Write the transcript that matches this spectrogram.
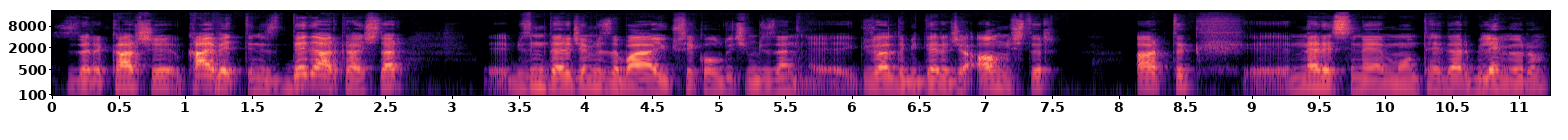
sizlere karşı. Kaybettiniz dedi arkadaşlar. Ee, Bizim derecemiz de bayağı yüksek olduğu için bizden e, güzel de bir derece almıştır. Artık e, neresine monte eder bilemiyorum.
